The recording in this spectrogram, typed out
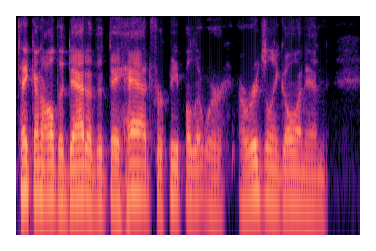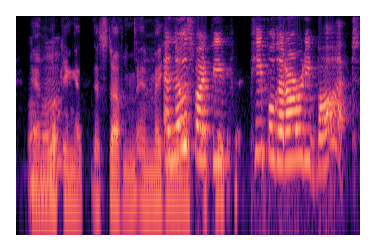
Taking all the data that they had for people that were originally going in and Mhm. looking at the stuff and, and making And those might be people that already bought,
